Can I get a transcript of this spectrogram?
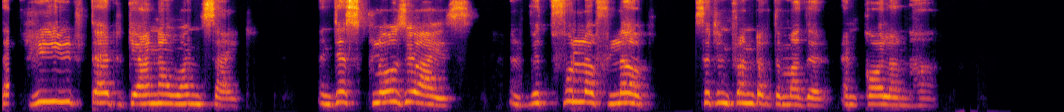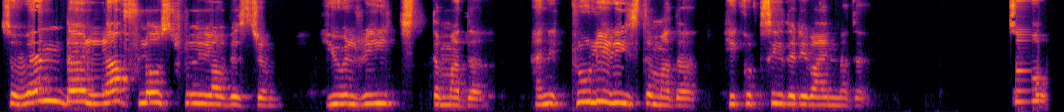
That read that jnana one side and just close your eyes and with full of love sit in front of the mother and call on her. So when the love flows through your wisdom, you will reach the mother. And it truly reached the mother. He could see the divine mother. So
